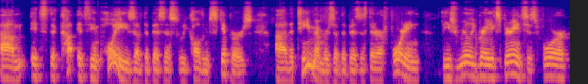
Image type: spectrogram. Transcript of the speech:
Um, it's the it's the employees of the business we call them skippers, uh, the team members of the business that are affording these really great experiences for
